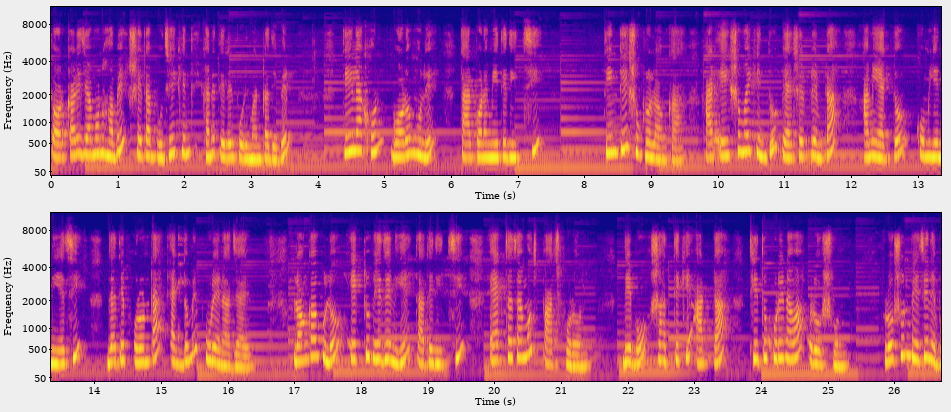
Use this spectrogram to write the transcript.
তরকারি যেমন হবে সেটা বুঝেই কিন্তু এখানে তেলের পরিমাণটা দেবেন। তেল এখন গরম হলে তারপর আমি এতে দিচ্ছি তিনটে শুকনো লঙ্কা। আর এই সময় কিন্তু গ্যাসের ফ্লেমটা আমি একদম কমিয়ে নিয়েছি যাতে ফোড়নটা একদমই পুড়ে না যায়। লঙ্কাগুলো একটু ভেজে নিয়ে তাতে দিচ্ছি এক চা চামচ পাঁচ ফোড়ন। দেব সাত থেকে আটটা থেতো করে নেওয়া রসুন। রসুন ভেজে নেব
